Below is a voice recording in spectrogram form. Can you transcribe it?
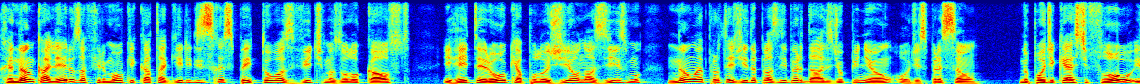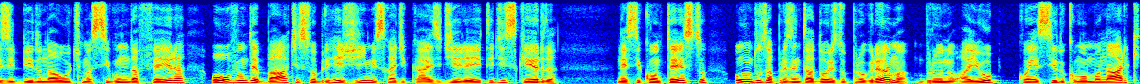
Renan Calheiros afirmou que Kataguiri desrespeitou as vítimas do Holocausto e reiterou que a apologia ao nazismo não é protegida pelas liberdades de opinião ou de expressão. No podcast Flow, exibido na última segunda-feira, houve um debate sobre regimes radicais de direita e de esquerda. Nesse contexto, um dos apresentadores do programa, Bruno Ayub, conhecido como Monark,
